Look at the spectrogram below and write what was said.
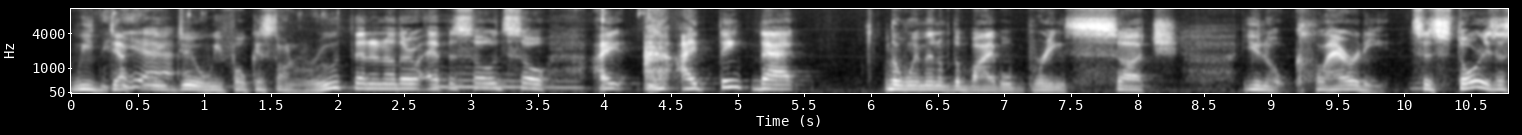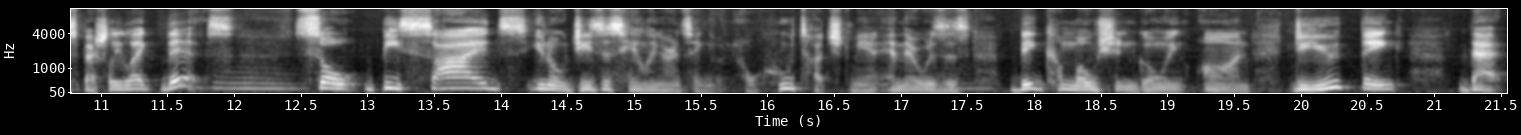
we definitely yeah. do. We focused on Ruth in another episode. Mm. So I I think that the women of the Bible bring such you know, clarity to stories, especially like this. Mm. So besides, you know, Jesus healing her and saying, know, who touched me? And there was this big commotion going on. Do you think that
